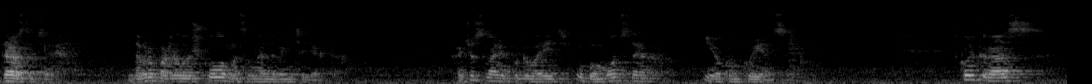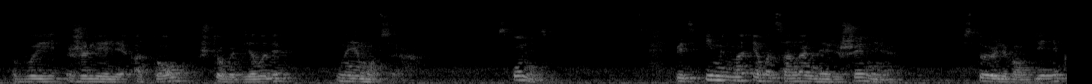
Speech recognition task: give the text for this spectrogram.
Здравствуйте! Добро пожаловать в школу эмоционального интеллекта. Хочу с вами поговорить об эмоциях и о конкуренции. Сколько раз вы жалели о том, что вы делали на эмоциях? Вспомните. Ведь именно эмоциональные решения стоили вам денег,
